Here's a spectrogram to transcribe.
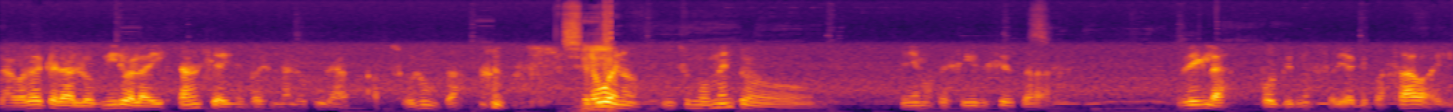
La verdad que ahora lo miro a la distancia y me parece una locura absoluta. Sí. Pero bueno, en su momento teníamos que seguir ciertas reglas porque no sabía qué pasaba y,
